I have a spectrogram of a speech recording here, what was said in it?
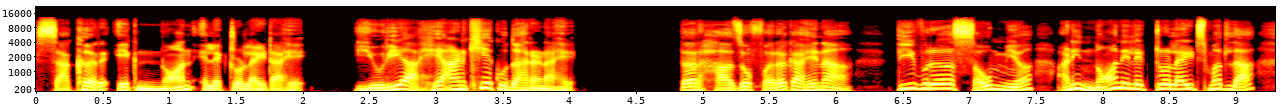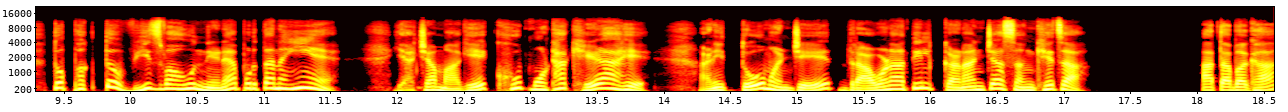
साखर एक नॉन इलेक्ट्रोलाइट आहे. युरिया हे आणखी एक उदाहरण आहे. तर हा जो फरक आहे ना तीव्र सौम्य आणि नॉन इलेक्ट्रोलाइट्समधला तो फक्त वीज वाहून नेण्यापुरता नाहीये. याच्या मागे खूप मोठा खेळ आहे आणि तो म्हणजे द्रावणातील कणांच्या संख्येचा. आता बघा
